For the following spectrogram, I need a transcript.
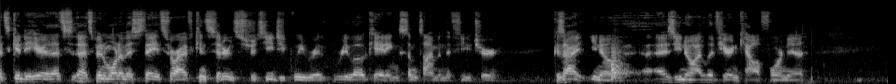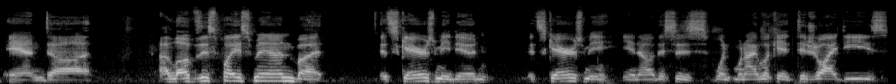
That's good to hear. That's that's been one of the states where I've considered strategically re- relocating sometime in the future because I, you know, as you know, I live here in California, and uh, I love this place, man. But it scares me, dude. It scares me. You know, this is when when I look at digital IDs,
